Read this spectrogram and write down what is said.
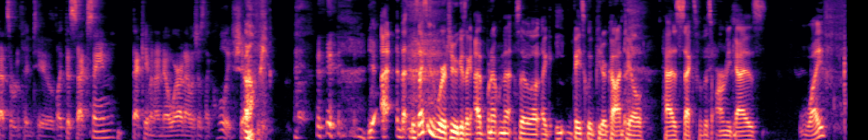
that sort of thing too. Like the sex scene that came out of nowhere, and I was just like, "Holy shit!" Oh, yeah, I, the, the sex scene's weird too because like I when, I, when that so uh, like he, basically Peter Cottontail has sex with this army guy's wife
